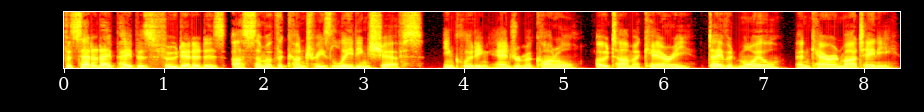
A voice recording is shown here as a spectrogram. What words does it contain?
The Saturday paper's food editors are some of the country's leading chefs, including Andrew McConnell, O Tama Carey, David Moyle, and Karen Martini.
